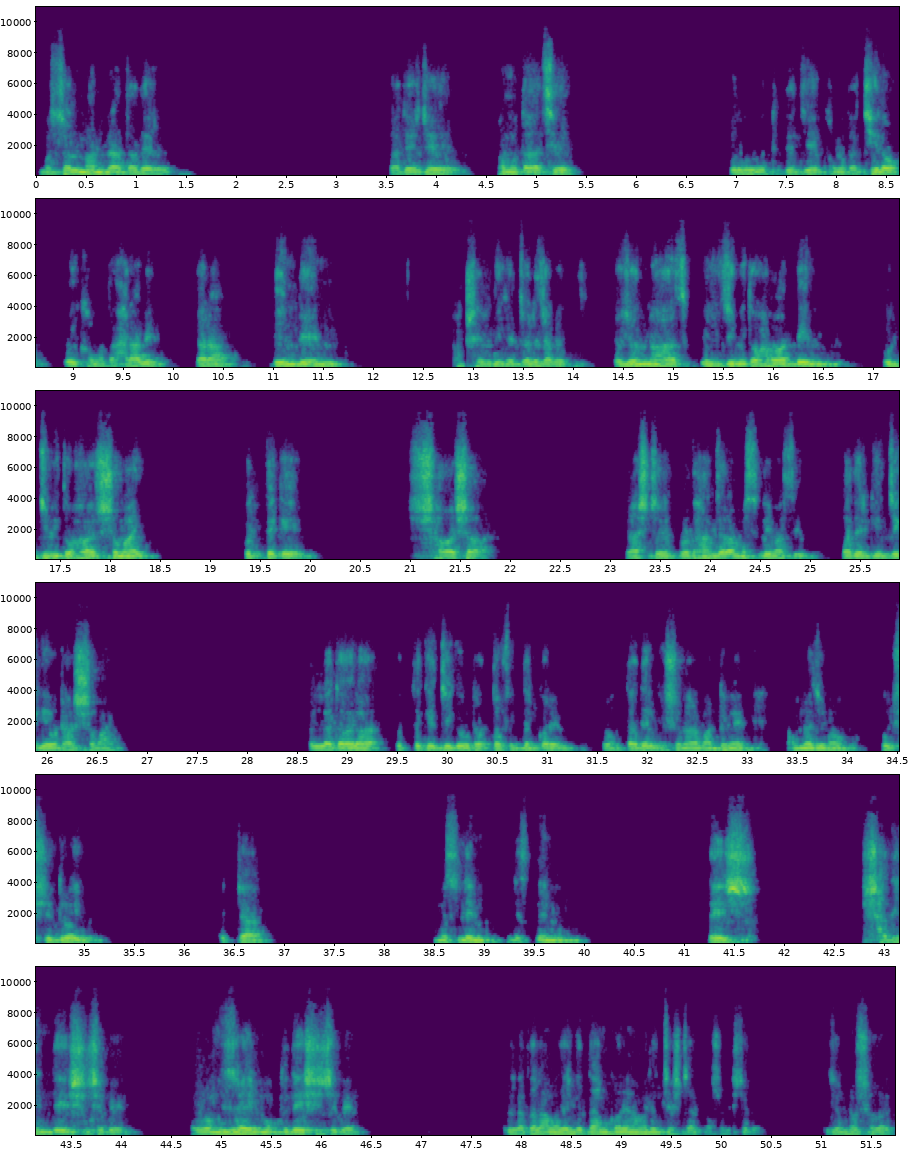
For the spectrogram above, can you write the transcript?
মুসলমানরা তাদের তাদের যে ক্ষমতা আছে পূর্ববর্তীতে যে ক্ষমতা ছিল, ওই ক্ষমতা হারাবে। তারা দিন দিন ধ্বংসের দিকে চলে যাবে। ওই জন্য আজ উজ্জীবিত হওয়ার দিন, উজ্জীবিত হওয়ার সময় প্রত্যেকে রাষ্ট্রের প্রধান যারা মুসলিম আছে, তাদেরকে জেগে ওঠার সময়। আল্লাহ তাআলা প্রত্যেকে জেগে ওঠার তৌফিক দান করেন এবং তাদের ঘোষণার মাধ্যমে আমরা যেন খুব শীঘ্রই একটা মুসলিম ফিলিস্তিন দেশ, স্বাধীন দেশ হিসেবে এবং ইসরায়েল মুক্ত দেশ হিসেবে আল্লাহ তালা আমাদেরকে দান করেন, আমাদের চেষ্টার ফসল হিসেবে। এই জন্য সবাই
